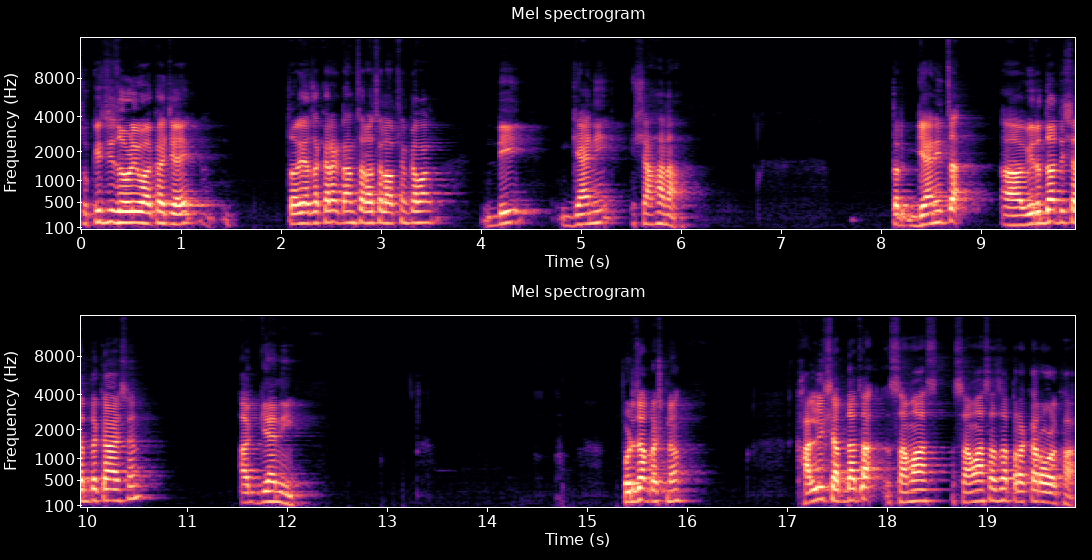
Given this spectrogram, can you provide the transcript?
चुकीची जोडी ओळखायची आहे. तर याचा करेक्ट आन्सर असेल ऑप्शन क्रमांक डी ज्ञानी शहाणा. तर ज्ञानीचा विरुद्धार्थी शब्द काय असेल? अज्ञानी. पुढचा प्रश्न. खालील शब्दाचा समास समासाचा प्रकार ओळखा.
